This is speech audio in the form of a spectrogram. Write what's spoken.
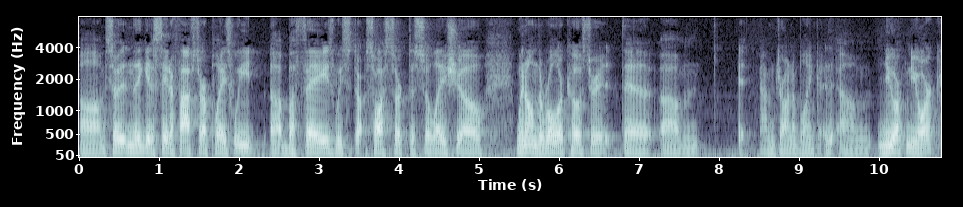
Um, so and they get to stay at a five-star place. We eat uh, buffets. We st- saw a Cirque du Soleil show. Went on the roller coaster at the um, it, I'm drawing a blank. Um, New York, New York.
